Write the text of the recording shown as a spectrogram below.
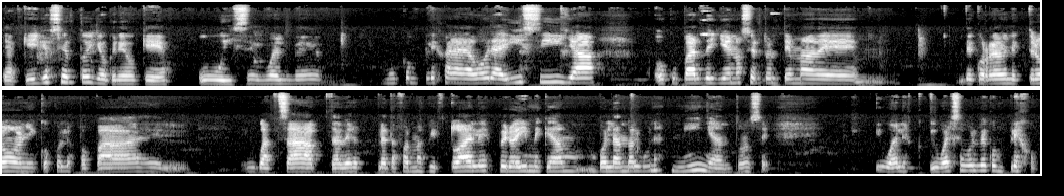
de aquello, ¿cierto? Yo creo que, uy, se vuelve muy compleja la labor. Ahí sí ya ocupar de lleno, ¿cierto? El tema de, de correos electrónicos con los papás, el, WhatsApp, de haber plataformas virtuales, pero ahí me quedan volando algunas niñas, entonces igual, es, igual se vuelve complejo,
